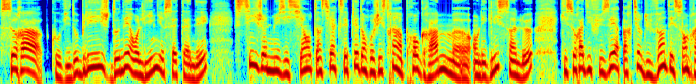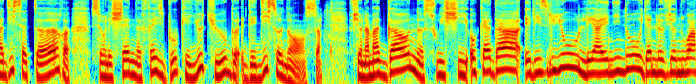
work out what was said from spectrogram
sera, Covid oblige, donné en ligne cette année. Six jeunes musiciens ont ainsi accepté d'enregistrer un programme euh, en l'église Saint-Leu qui sera diffusé à partir du 20 décembre à 17h sur les chaînes Facebook et YouTube des Dissonances. Fiona McGowan, Suishi Okada, Elise Liu, Léa Enino, Yann Levionnois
